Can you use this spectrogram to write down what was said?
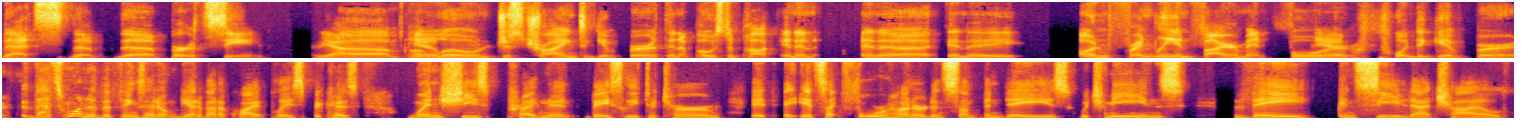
that's the the birth scene yeah. um Yep. alone just trying to give birth in a post apoc in an in a in a unfriendly environment for Yeah. one to give birth That's one of the things I don't get about a quiet place because when she's pregnant, basically to term, it it's like 400 and something days, which means they conceived that child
